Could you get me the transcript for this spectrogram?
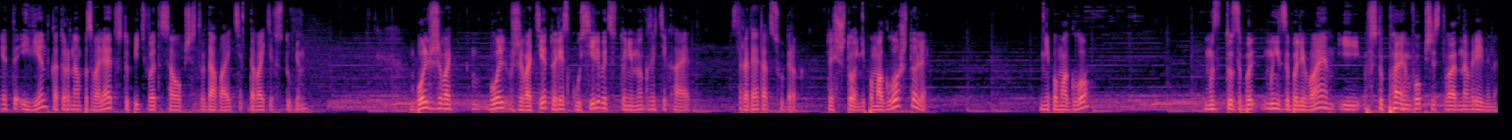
это ивент, который нам позволяет вступить в это сообщество. Давайте, давайте вступим. Боль в, живот... Боль в животе то резко усиливается, то немного затихает. Страдает от судорог. То есть что, не помогло, что ли? Не помогло? Мы, то забол... Мы заболеваем и вступаем в общество одновременно.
